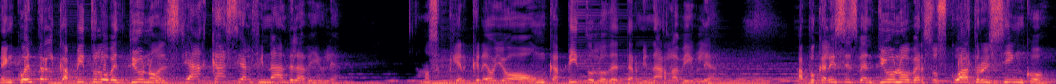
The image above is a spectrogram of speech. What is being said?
Encuentra el capítulo 21, es ya casi al final de la Biblia creo yo, a un capítulo de terminar la Biblia. Apocalipsis 21, versos 4 y 5.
